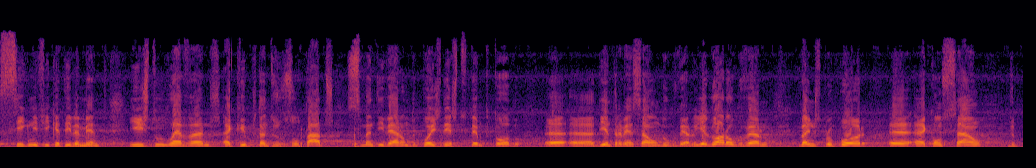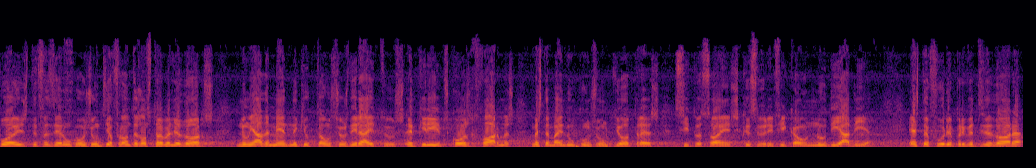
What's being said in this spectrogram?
significativamente. Isto leva-nos a que, portanto, os resultados se mantiveram depois deste tempo todo de intervenção do Governo. E agora o Governo vem-nos propor uh, a concessão depois de fazer um conjunto de afrontas aos trabalhadores, nomeadamente naquilo que estão os seus direitos adquiridos com as reformas, mas também de um conjunto de outras situações que se verificam no dia a dia. Esta fúria privatizadora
